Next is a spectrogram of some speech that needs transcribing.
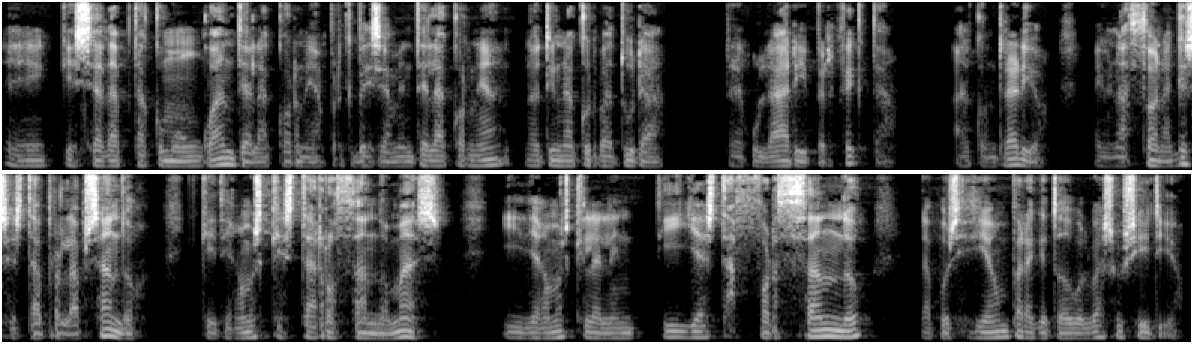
eh, que se adapta como un guante a la córnea, porque precisamente la córnea no tiene una curvatura regular y perfecta. Al contrario, hay una zona que se está prolapsando, que digamos que está rozando más, y digamos que la lentilla está forzando la posición para que todo vuelva a su sitio.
